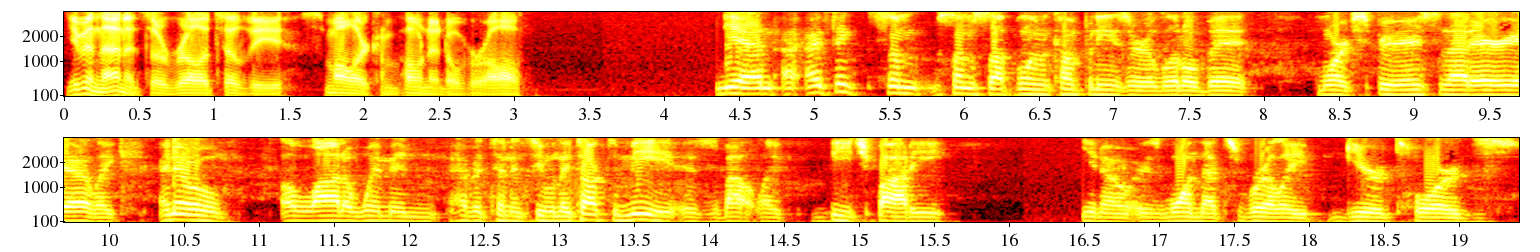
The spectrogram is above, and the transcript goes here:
even then, it's a relatively smaller component overall. Yeah, and I I think some some supplement companies are a little bit more experienced in that area. Like I know a lot of women have a tendency when they talk to me is about like beach body, you know, is one that's really geared towards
